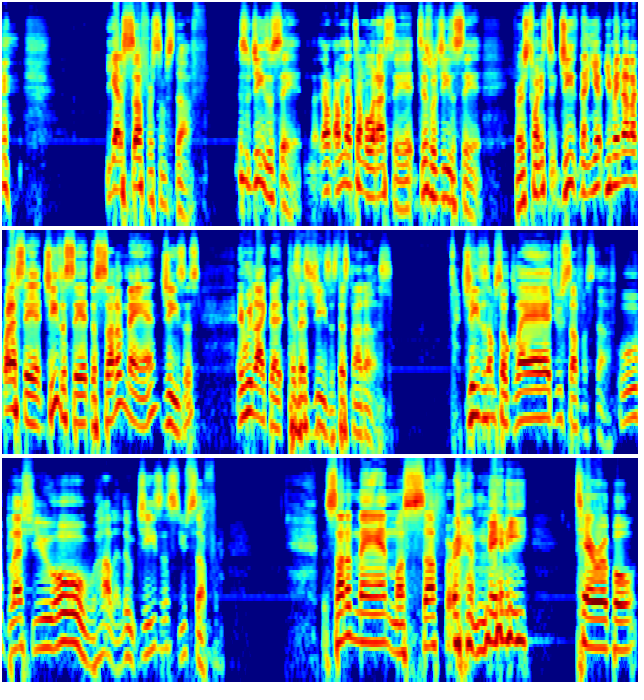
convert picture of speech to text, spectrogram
you got to suffer some stuff. This is what Jesus said. I'm not talking about what I said. This is what Jesus said. Verse 22. Jesus, now you, you may not like what I said. Jesus said, The Son of Man, Jesus, and we like that because that's Jesus, that's not us. Jesus, I'm so glad you suffer stuff. Oh, bless you. Oh, hallelujah. Jesus, you suffer. The Son of Man must suffer many terrible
